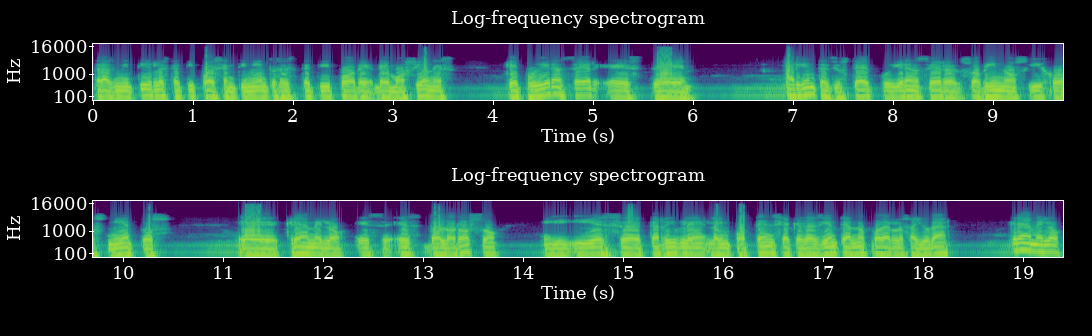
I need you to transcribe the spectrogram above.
transmitirle este tipo de sentimientos, este tipo de, de emociones que pudieran ser, este, parientes de usted, pudieran ser sobrinos, hijos, nietos, eh, créamelo, es, es doloroso y, es eh, terrible la impotencia que se siente al no poderlos ayudar. Créamelo,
